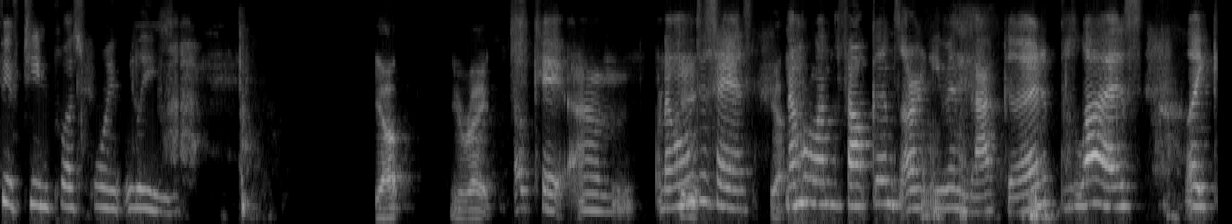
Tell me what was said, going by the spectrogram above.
15 plus point lead. Yep, you're right. Okay, um, what I wanted to say is Yeah. number one, the Falcons aren't even that good. Plus, like,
